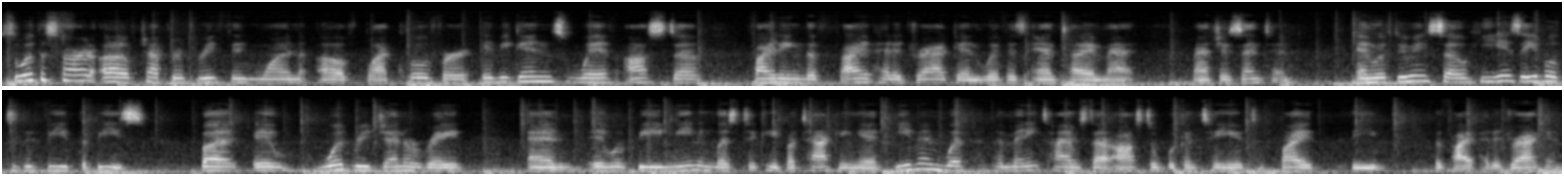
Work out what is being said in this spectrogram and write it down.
So, with the start of chapter 351 of Black Clover, it begins with Asta fighting the five headed dragon with his anti Magicenten. And with doing so, he is able to defeat the beast but it would regenerate and it would be meaningless to keep attacking it, even with the many times that Asta would continue to fight the the five-headed dragon.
